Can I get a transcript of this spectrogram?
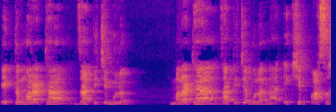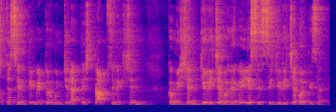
एक तर मराठा जातीचे मुलं मराठा जातीच्या मुलांना एकशे पासष्ट सेंटीमीटर उंची लागते स्टाफ सिलेक्शन कमिशन जीडीच्या भरती एस एस सी जीडीच्या भरतीसाठी.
